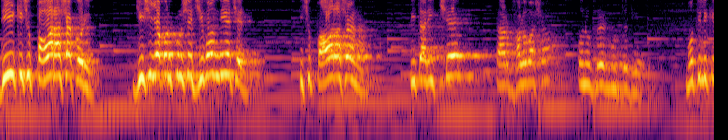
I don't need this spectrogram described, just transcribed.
দিয়ে কিছু পাওয়ার আশা করি, যিশু যখন ক্রুশে জীবন দিয়েছেন, কিছু পাওয়ার আশায় না, পিতার ইচ্ছে, তার ভালোবাসা, অনুগ্রহের মধ্য দিয়ে। মতিলিখি,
